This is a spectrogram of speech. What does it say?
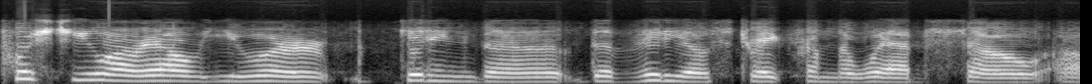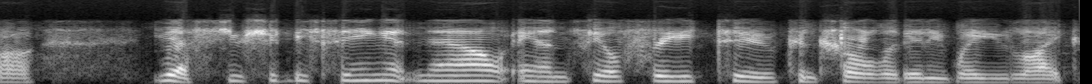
pushed URL, you are getting the, the video straight from the web. So uh, yes, you should be seeing it now and feel free to control it any way you like.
